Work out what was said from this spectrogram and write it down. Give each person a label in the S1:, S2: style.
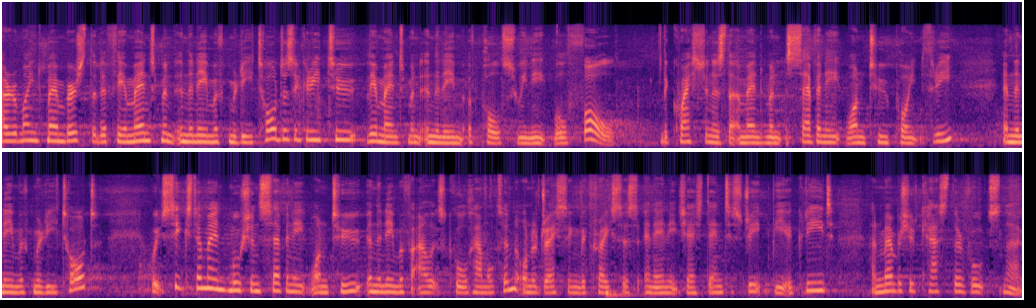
S1: I remind members that if the amendment in the name of Marie Todd is agreed to, the amendment in the name of Paul Sweeney will fall. The question is that Amendment 7812.3 in the name of Marie Todd, which seeks to amend Motion 7812 in the name of Alex Cole Hamilton on addressing the crisis in NHS dentistry, be agreed, and members should cast their votes now.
